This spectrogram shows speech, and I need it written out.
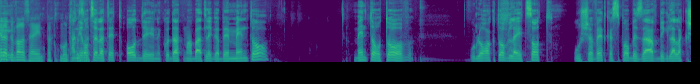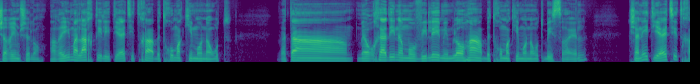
אני- הדבר הזה היה אימפקט מאוד אני חזק. רוצה לתת עוד אה, נקודת מבט לגבי מנטור. מנטור טוב, הוא לא רק טוב לעצות, הוא שווה את כספו בזהב בגלל הקשרים שלו. הרי אם הלכתי להתייעץ איתך בתחום הקמעונאות, ואתה מעורכי הדין המובילים, אם לא ה, בתחום הקמעונאות בישראל, כשאני אתייעץ איתך,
